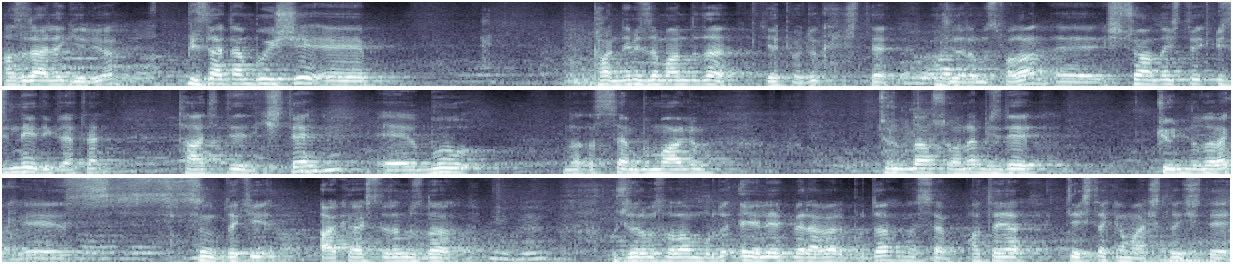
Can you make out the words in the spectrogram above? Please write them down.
hazır hale geliyor. Biz zaten bu işi e, pandemi zamanında da yapıyorduk işte hocalarımız falan. Ee, şu anda işte izindeydik zaten. Tatildeydik işte. Ee, bu nasıl sen bu malum durumdan sonra biz de gönüllü olarak e, sınıftaki arkadaşlarımızla hocalarımız falan burada el ele beraber burada nasıl Hatay'a destek amaçlı işte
